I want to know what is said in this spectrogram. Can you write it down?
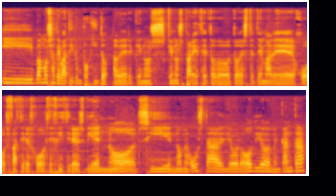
y vamos a debatir un poquito, a ver qué nos, qué nos parece todo, todo este tema de juegos fáciles, juegos difíciles, bien, no, sí, no me gusta, yo lo odio, me encanta.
